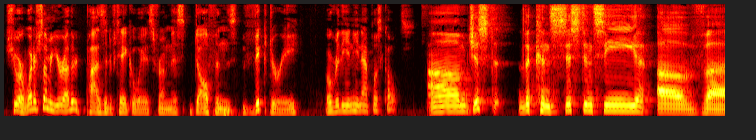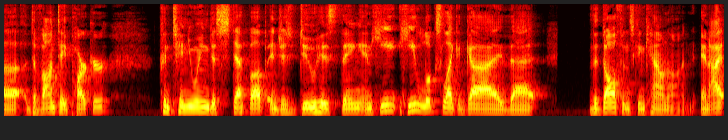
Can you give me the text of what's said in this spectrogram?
Sure. What are some of your other positive takeaways from this Dolphins victory over the Indianapolis Colts? Um, just the consistency of uh, DeVante Parker continuing to step up and just do his thing, and he he looks like a guy that the Dolphins can count on, and I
